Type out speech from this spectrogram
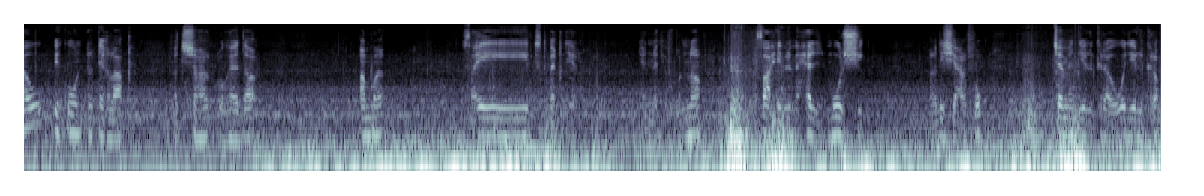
أو يكون الإغلاق في هذا الشهر وهذا أمر صعيب التطبيق ديالو. لأن كيف قلنا صاحب المحل مول الشي ما غاديش يعرفوا الثمن ديال الكرا هو ديال الكرا.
